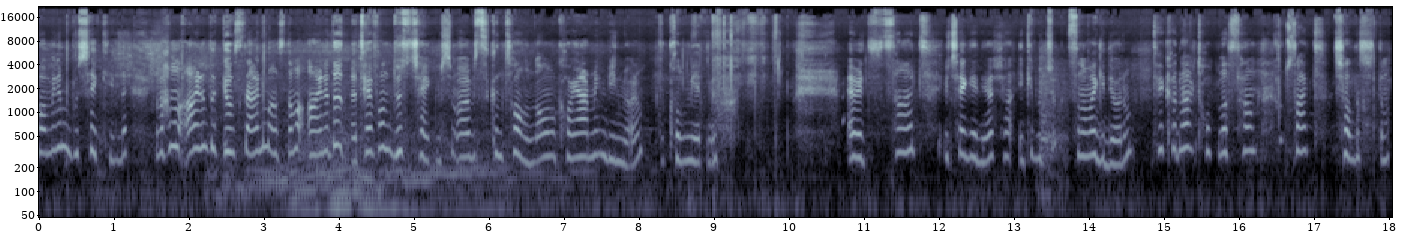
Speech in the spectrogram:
Kombinim bu şekilde. Ben bunu aynada gösterdim aslında ama aynada e, telefonu düz çekmişim. Öyle bir sıkıntı oldu. Onu koyar mıyım bilmiyorum. Kolum yetmiyor. Evet saat 3'e geliyor. Şu an 2.30. Sınava gidiyorum. Ne kadar toplasam 3 saat çalıştım.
